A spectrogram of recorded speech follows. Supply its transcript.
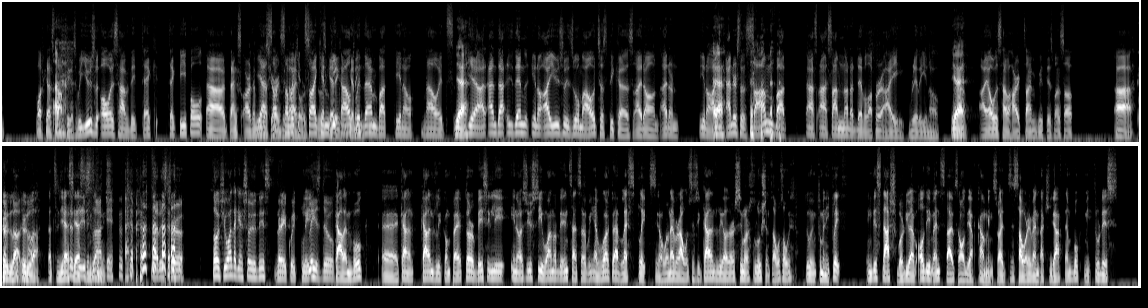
podcast stuff because we usually always have the tech tech people. Uh, thanks, Artem. Yeah, so, so, can, was, so, I can getting, geek out getting... with them, but you know now it's yeah yeah, and that then you know I usually zoom out just because I don't I don't you know yeah. I understand some, but as as I'm not a developer, I really you know yeah uh, I always have a hard time with this one. So uh luck, good luck. That's yes, yes. that is true. So if you want, I can show you this very quickly. Please do. Calendbook uh, Calendly competitor. Basically, you know, as you see, one of the insights that we have, we want to have less clicks. You know, whenever I was using Calendly or other similar solutions, I was always doing too many clicks. In this dashboard, you have all the events types and all the upcomings, right? This is our event. Actually, Artem booked me through this,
